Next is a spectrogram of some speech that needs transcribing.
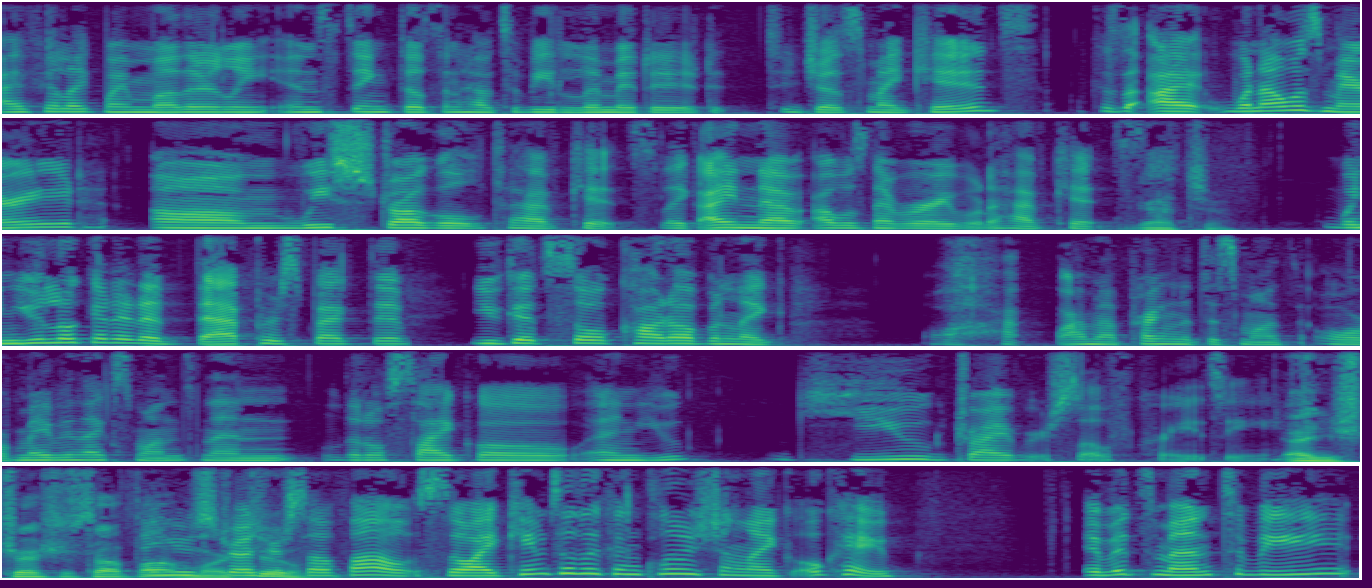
I feel like my motherly instinct doesn't have to be limited to just my kids cuz I when I was married, um we struggled to have kids. Like I never I was never able to have kids Gotcha. when you look at it at that perspective, you get so caught up in like, oh, I'm not pregnant this month, or maybe next month, and then little cycle, and you you drive yourself crazy And you stress yourself out and you more stress too. yourself out. So I came to the conclusion, like, okay, if it's meant to be,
